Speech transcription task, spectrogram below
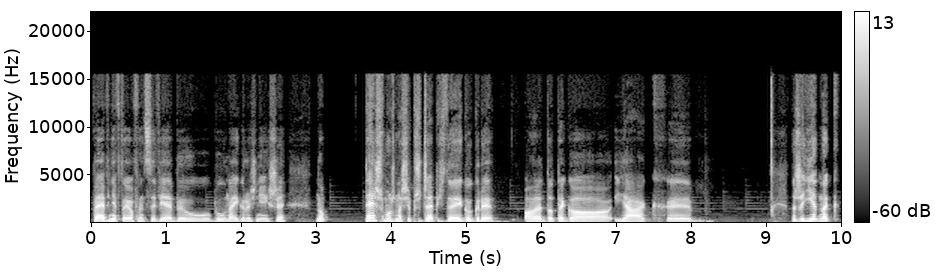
pewnie w tej ofensywie był, był najgroźniejszy. No, też można się przyczepić do jego gry, do tego jak y, no, że jednak,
